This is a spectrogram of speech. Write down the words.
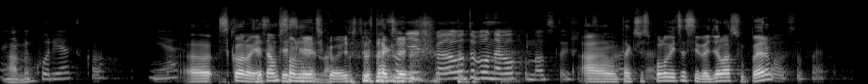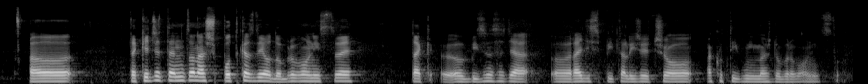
nejaké kuriatko? Nie? Uh, skoro, je tam slniečko ešte. Takže... Slniečko, lebo to bolo na veľkú noc. Takže Áno, takže z polovice si vedela, super. Super. Uh, tak keďže tento náš podcast je o dobrovoľníctve, tak e, by sme sa ťa e, radi spýtali, že čo, ako ty vnímaš dobrovoľníctvo?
